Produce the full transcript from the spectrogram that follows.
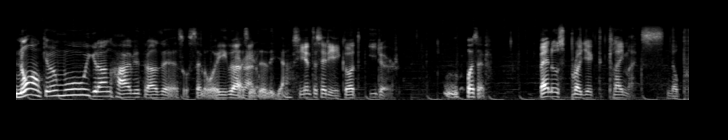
No, aunque veo muy gran hype detrás de eso. Se lo voy a Ah, decir raro. desde ya. Siguiente serie, God Eater. Mm, Puede ser. Venus Project Climax, nope.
